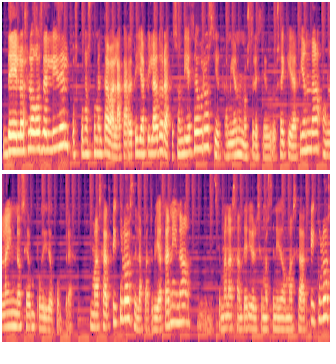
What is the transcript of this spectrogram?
De los logos del Lidl, pues como os comentaba, la carretilla apiladora que son 10 euros y el camión unos 13 euros. Hay que ir a tienda, online no se han podido comprar. Más artículos de la patrulla canina, semanas anteriores hemos tenido más artículos.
